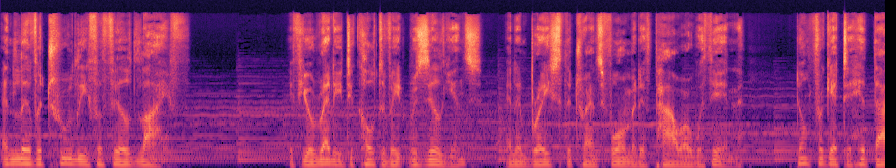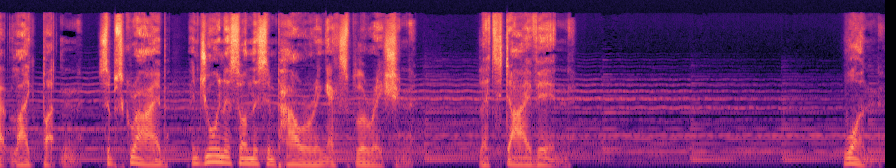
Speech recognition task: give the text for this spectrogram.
and live a truly fulfilled life. If you're ready to cultivate resilience and embrace the transformative power within, don't forget to hit that like button, subscribe, and join us on this empowering exploration. Let's dive in. 1.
